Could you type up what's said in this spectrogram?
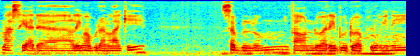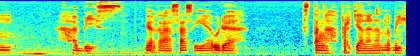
masih ada lima bulan lagi sebelum tahun 2020 ini habis. Gak kerasa sih ya, udah setengah perjalanan lebih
